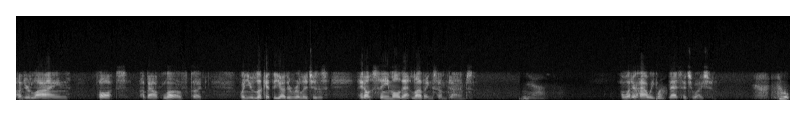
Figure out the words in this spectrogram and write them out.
underlying thoughts about love, but when you look at the other religions, they don't seem all that loving sometimes. Yeah. I wonder how we well, that situation. So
